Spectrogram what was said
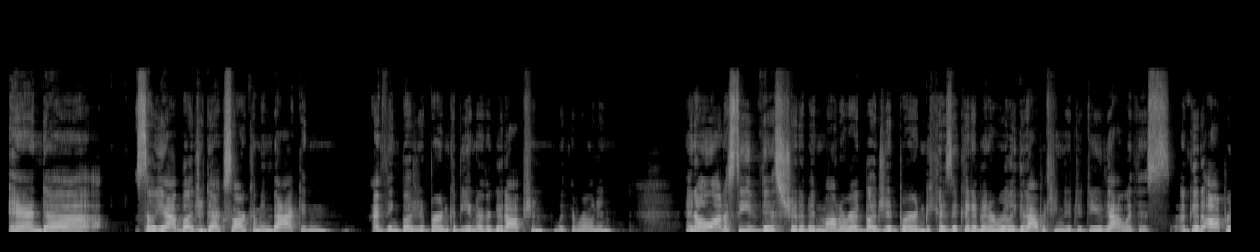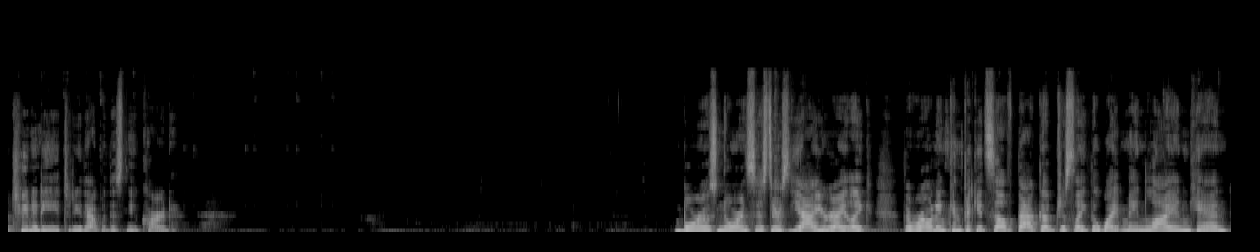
And uh, so yeah, budget decks are coming back, and I think budget burn could be another good option with the Ronin. In all honesty, this should have been mono red budget burn because it could have been a really good opportunity to do that with this, a good opportunity to do that with this new card. Boros Norn sisters. Yeah, you're right. Like the Ronin can pick itself back up just like the white mane lion can,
